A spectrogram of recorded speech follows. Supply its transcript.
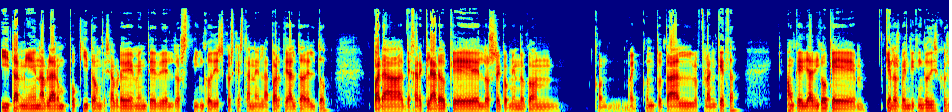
Y también hablar un poquito, aunque sea brevemente, de los cinco discos que están en la parte alta del top, para dejar claro que los recomiendo con, con, con total franqueza. Aunque ya digo que, que, los 25 discos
